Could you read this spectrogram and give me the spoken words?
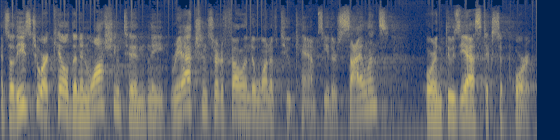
And so these two are killed. And in Washington, the reaction sort of fell into one of two camps either silence or enthusiastic support.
